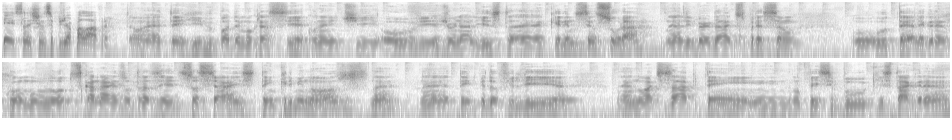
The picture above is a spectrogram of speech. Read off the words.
E aí, Celestino, você pediu a palavra. Então, é terrível para a democracia quando a gente ouve jornalista é, querendo censurar né, a liberdade de expressão. O, o, Telegram, como outros canais, outras redes sociais, tem criminosos, né? né? Tem pedofilia, né? no WhatsApp tem, no Facebook, Instagram.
